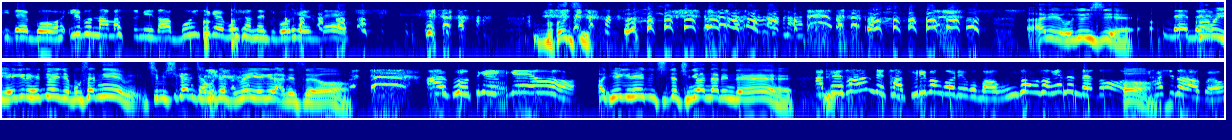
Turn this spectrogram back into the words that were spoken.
이제 뭐 1분 남았습니다. 뭔 시계를 보셨는지 모르겠는데 뭐지? 아니, 오준 씨. 네네. 그러면 얘기를 해줘야지. 목사님, 지금 시간이 잘못됐어요. 왜 얘기를 안 했어요? 아 그걸 어떻게 얘기해요? 아, 얘기를 해도 진짜 중요한 날인데. 아 그 사람들이 다 두리번거리고 막 웅성웅성 했는데도 어. 하시더라고요.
